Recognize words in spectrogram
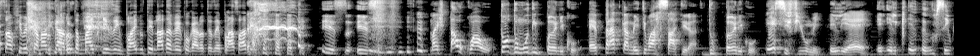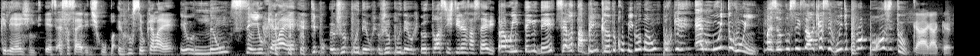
lançar um filme chamado Garota Mais Que Exemplar e não tem nada a ver com Garota Exemplar, sabe? Isso, isso. Mas tal qual Todo Mundo em Pânico é praticamente uma sátira do pânico, esse filme, ele é. Ele, ele- eu, eu não sei o que ele é, gente. Essa, essa série, desculpa. Eu não sei o que ela é. Eu não sei o que ela é. tipo, eu juro por Deus, eu juro por Deus. Eu tô assistindo essa série pra eu entender se ela tá brincando comigo ou não. Porque é muito ruim. Mas eu não sei se ela quer ser ruim de propósito. Caraca.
